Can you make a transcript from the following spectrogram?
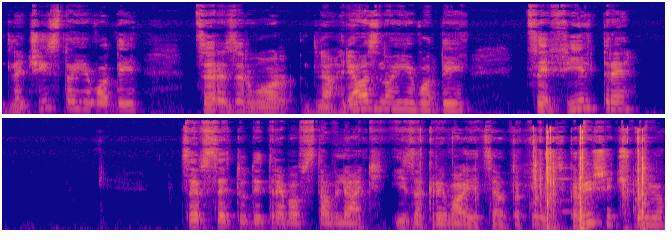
для чистої води, це резервуар для грязної води. Це фільтри. Це все туди треба вставляти і закривається отакою кришечкою.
